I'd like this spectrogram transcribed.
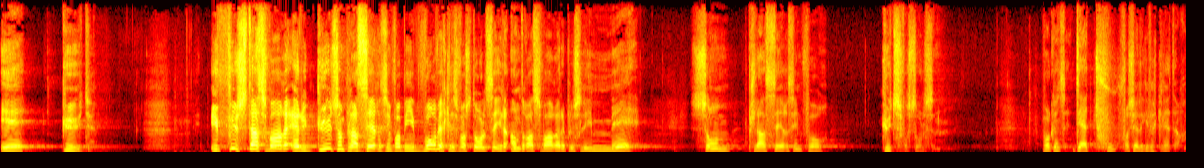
er Gud. I første svaret er det Gud som plasserer sin forbi vår virkelighetsforståelse. I det andre svaret er det plutselig vi som plasseres innenfor gudsforståelsen. Folkens, Det er to forskjellige virkeligheter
